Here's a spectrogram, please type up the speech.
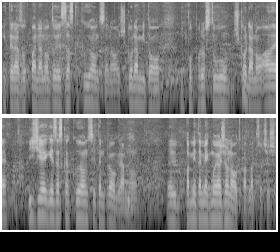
i teraz odpada, no to jest zaskakujące, no szkoda mi to, po prostu szkoda, no ale widzicie jak jest zaskakujący ten program, no. Y, Pamiętam jak moja żona odpadła przecież.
